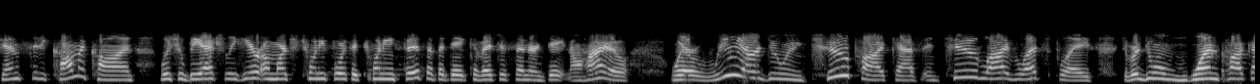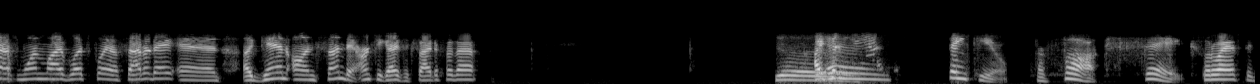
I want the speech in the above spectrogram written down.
Gem City Comic Con, which will be actually here on March 24th and 25th at the Dayton Convention Center in Dayton, Ohio, where we are doing two podcasts and two live Let's Plays. So we're doing one podcast, one live Let's Play on Saturday, and again on Sunday. Aren't you guys excited for that? Can Thank you. For fuck's sakes. What do I have to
